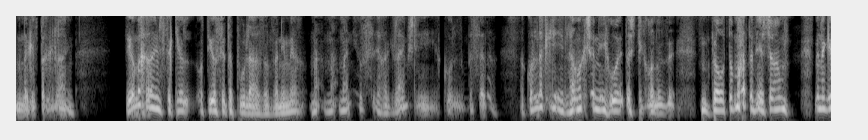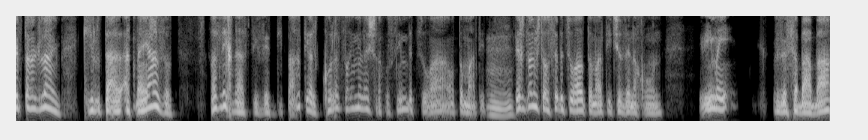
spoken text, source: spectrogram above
מנגב את הרגליים. ויום אחד אני מסתכל, אותי עושה את הפעולה הזאת, ואני אומר, מה, מה, מה אני עושה? הרגליים שלי, הכל בסדר, הכל נקי, למה כשאני רואה את השטיחון הזה, באוטומט אני ישר מנגב את הרגליים? כאילו, את ההתניה הזאת. ואז נכנסתי ודיברתי על כל הדברים האלה שאנחנו עושים בצורה אוטומטית. Mhm. ויש דברים שאתה עושה בצורה אוטומטית שזה נכון, ואם, וזה סבבה,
